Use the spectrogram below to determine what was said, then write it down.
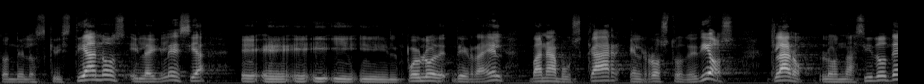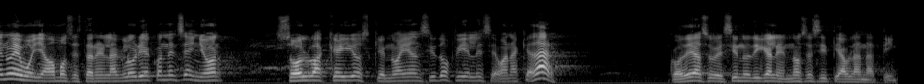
donde los cristianos y la iglesia eh, eh, y, el pueblo de, Israel van a buscar el rostro de Dios. Claro, los nacidos de nuevo ya vamos a estar en la gloria con el Señor, solo aquellos que no hayan sido fieles se van a quedar. Codea a su vecino, dígale, no sé si te hablan a ti.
